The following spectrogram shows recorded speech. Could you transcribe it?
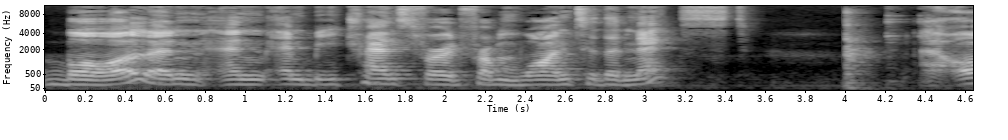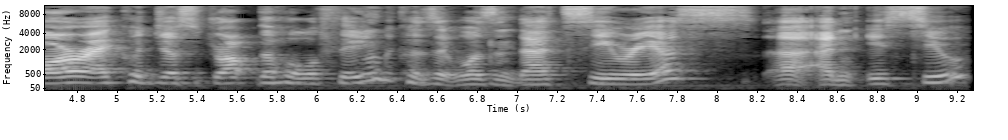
ball and, and, and be transferred from one to the next. Or I could just drop the whole thing because it wasn't that serious uh, an issue.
